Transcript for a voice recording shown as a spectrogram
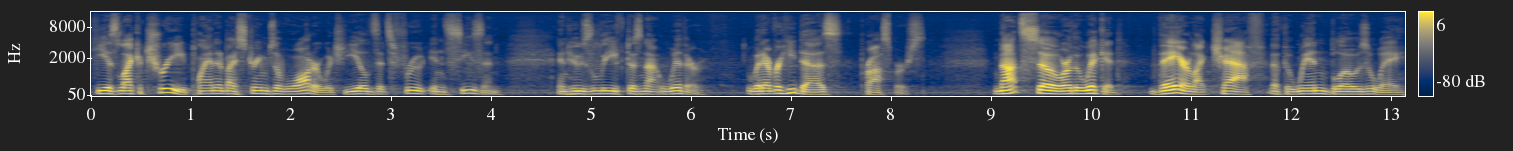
He is like a tree planted by streams of water, which yields its fruit in season, and whose leaf does not wither. Whatever he does prospers. Not so are the wicked. They are like chaff that the wind blows away.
